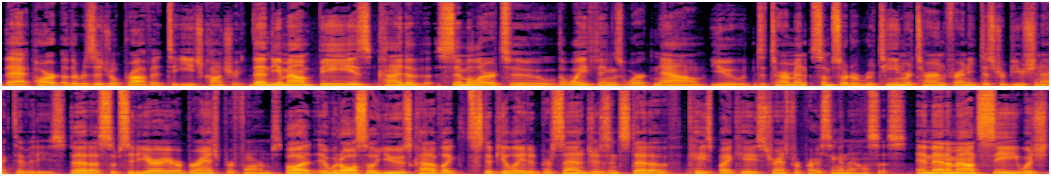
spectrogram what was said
that part of the residual profit to each country. Then the amount B is kind of similar to the way things work now. You determine some sort of routine return for any distribution activities that a subsidiary or branch performs, but it would also use kind of like stipulated percentages instead of case by case transfer pricing analysis. And then amount C, which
